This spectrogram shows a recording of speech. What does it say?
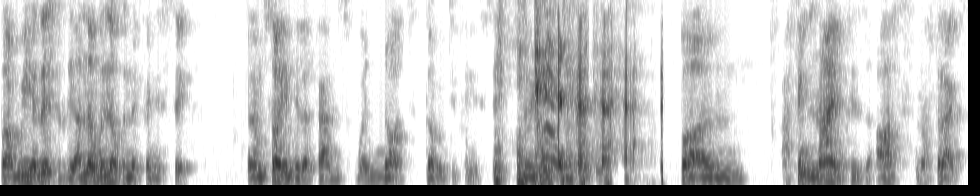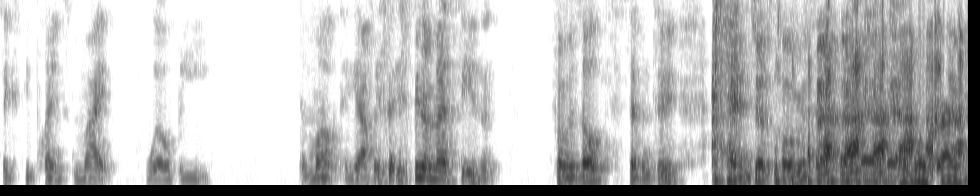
But realistically, I know we're not going to finish sixth. And I'm sorry, Villa fans, we're not going to finish sixth. No, but um, I think ninth is us, and I feel like 60 points might well be the mark to get. It's, it's been a mad season for results, 7 2, and just for. One more time.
